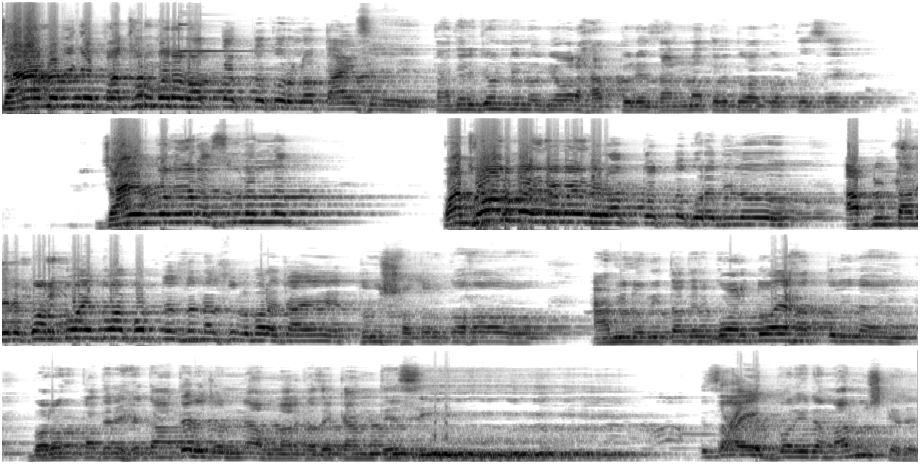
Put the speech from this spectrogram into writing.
যারা নবীকে পাথর মারা রক্তাক্ত করল, তাই তাদের জন্য নবী আমার হাত তুলে জান্নাতের দোয়া করতেছে। জাহেদ বলে রাসুল আল্লাহ পাথর বাইরা বাইরে রক্তাক্ত করে দিল। আপনি তাদের গর্দোয়ায় দোয়া করতেছেন রাসুল বলে যায় তুমি সতর্ক হও। আমি নবী, তাদের গর্দোয়ায় হাত তুলি নাই, বরং তাদের হেদাতের জন্য আল্লাহর কাছে কানতেছি জায়েদ বলে, এটা মানুষ কেড়ে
